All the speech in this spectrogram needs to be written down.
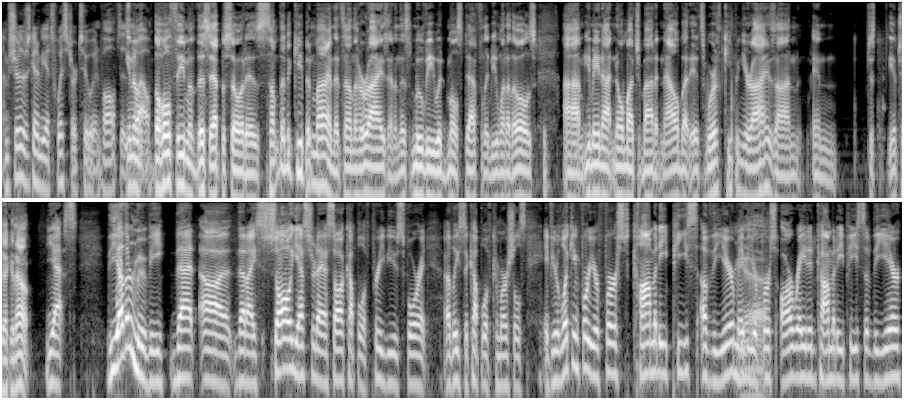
I'm sure there's going to be a twist or two involved as you know, well. the whole theme of this episode is something to keep in mind that's on the horizon, and this movie would most definitely be one of those. Um, you may not know much about it now, but it's worth keeping your eyes on and just you know check it out. Yes. The other movie that uh, that I saw yesterday, I saw a couple of previews for it, at least a couple of commercials. If you're looking for your first comedy piece of the year, maybe your first R-rated comedy piece of the year,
